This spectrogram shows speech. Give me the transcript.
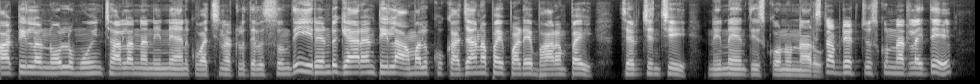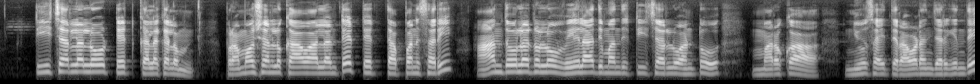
పార్టీల నోళ్ళు మూయించాలన్న నిర్ణయానికి వచ్చినట్లు తెలుస్తుంది. ఈ రెండు గ్యారంటీల అమలుకు ఖజానాపై పడే భారంపై చర్చించి నిర్ణయం తీసుకోనున్నారు. అప్డేట్ చూసుకున్నట్లయితే టీచర్లలో టెట్ కలకలం. ప్రమోషన్లు కావాలంటే టెట్ తప్పనిసరి. ఆందోళనలో వేలాది మంది టీచర్లు అంటూ మరొక న్యూస్ అయితే రావడం జరిగింది.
